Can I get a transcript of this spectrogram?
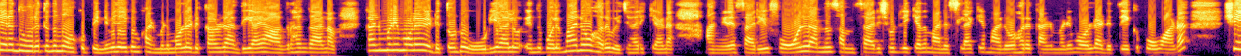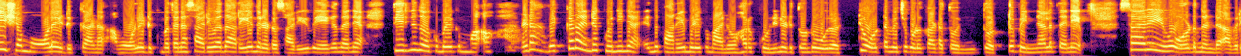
നേരം ദൂരത്ത് നിന്ന് നോക്കും. പിന്നെ വിചാരിക്കും കൺമണി മോളെ എടുക്കാനുള്ള അതിയായ ആഗ്രഹം കാരണം കൺമണി മോളെ എടുത്തോണ്ട് ഓടിയാലോ എന്ന് പോലും മനോഹർ വിചാരിക്കുകയാണ്. അങ്ങനെ സരി ഫോണിലാണ് സംസാരിച്ചുകൊണ്ടിരിക്കുന്നത് മനസ്സിലാക്കിയ മനോഹർ കൺമണി മോളുടെ അടുത്തേക്ക് പോവാണ്. ശേഷം മോളെ എടുക്കാണ്. മോളെ എടുക്കുമ്പോൾ തന്നെ സരിയു അത് അറിയുന്നില്ല കേട്ടോ സരിയു വേഗം തന്നെ തിരിഞ്ഞു നോക്കുമ്പോഴേക്കും എടാ വെക്കടാ എന്റെ കുഞ്ഞിനെ എന്ന് പറയുമ്പോഴേക്കും മനോഹർ കുഞ്ഞിനെടുത്തോണ്ട് ഒരു ഒറ്റ ഓട്ടം വെച്ച് കൊടുക്കാട്ടെ തൊട്ടു പിന്നാലെ തന്നെ. സരയു ഓടുന്നുണ്ട്. അവർ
